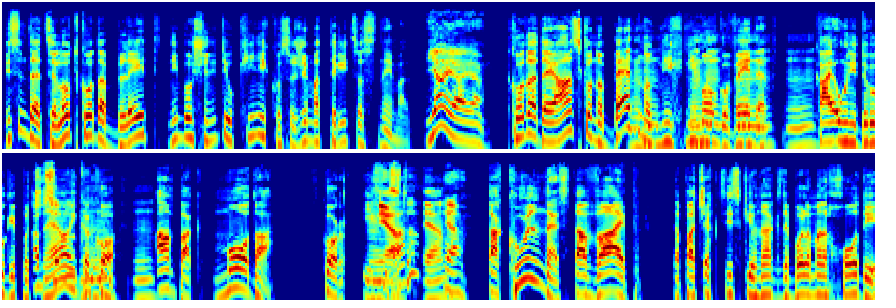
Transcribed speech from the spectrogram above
Mislim, da je celo tako, da Blade ni bil še niti v kinih, ko so že matrico snemali. Ja, ja, ja. Tako da dejansko noben od njih ni mogel vedeti, mm, kaj oni drugi počnejo in Absolutno. kako. Mm, Ampak moda, skoraj Ja, ista. ja. ja. Ta coolness, ta vibe, da pač akcijski junak zdaj bolj ali manj hodi,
